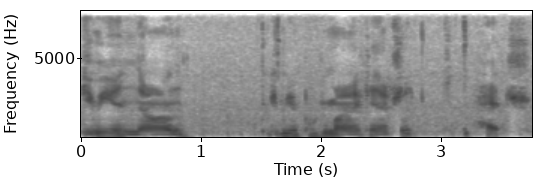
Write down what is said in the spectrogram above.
Give me a non... Give me a Pokemon I can actually catch.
